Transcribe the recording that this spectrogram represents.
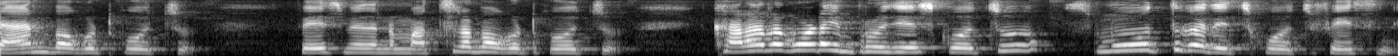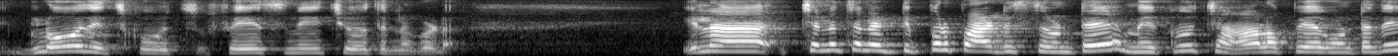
ట్యాన్ పోగొట్టుకోవచ్చు ఫేస్ మీద ఉన్న మచ్చలు పోగొట్టుకోవచ్చు కలర్ కూడా ఇంప్రూవ్ చేసుకోవచ్చు. స్మూత్గా తెచ్చుకోవచ్చు ఫేస్ని. గ్లో తెచ్చుకోవచ్చు ఫేస్ని చేతులను కూడా. ఇలా చిన్న చిన్న టిప్పులు పాటిస్తుంటే మీకు చాలా ఉపయోగం ఉంటుంది.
